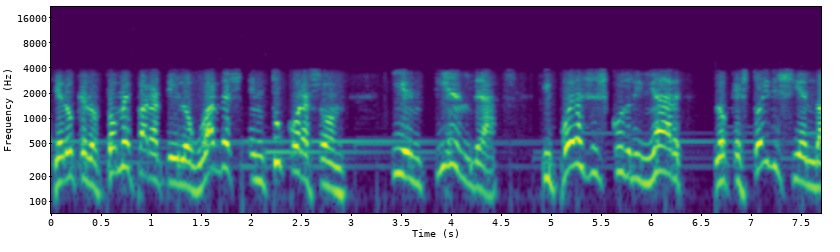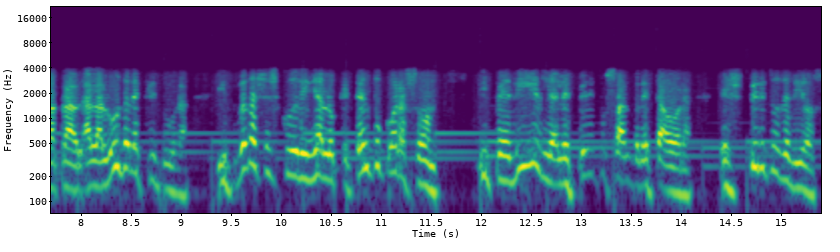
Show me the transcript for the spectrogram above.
quiero que lo tomes para ti, lo guardes en tu corazón y entiendas y puedas escudriñar lo que estoy diciendo a, a la luz de la escritura y puedas escudriñar lo que está en tu corazón y pedirle al Espíritu Santo en esta hora, Espíritu de Dios,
